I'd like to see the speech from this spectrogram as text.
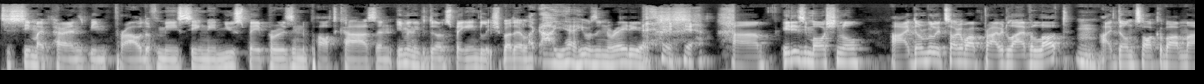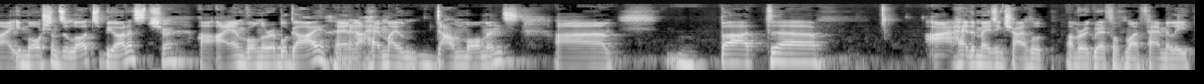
to see my parents being proud of me, seeing me in newspapers, in the podcast, and even if they don't speak English, but they're like, "Oh yeah, he was in the radio." yeah. Um, it is emotional. I don't really talk about private life a lot. I don't talk about my emotions a lot, to be honest. Sure. Uh, I am vulnerable guy, and Yeah. I have my down moments. Um, but uh, I had amazing childhood. I'm very grateful for my family,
